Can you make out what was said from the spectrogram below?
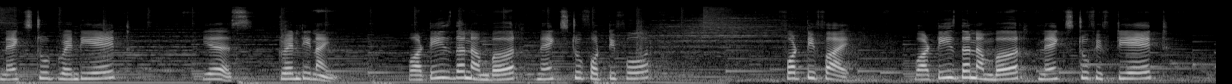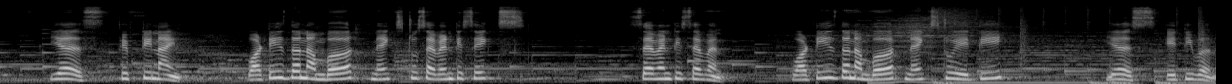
next to 28? Yes, 29. What is the number next to 44? 45. What is the number next to 58? Yes, 59. What is the number next to 76? 77. What is the number next to 80? Yes, 81.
